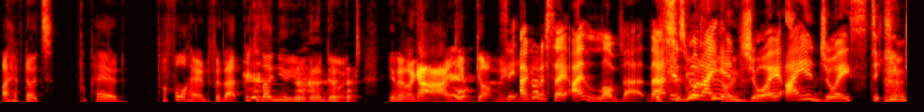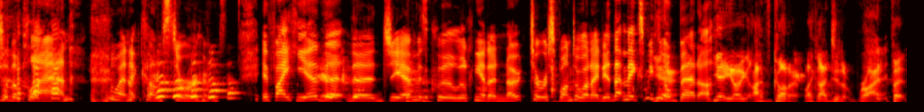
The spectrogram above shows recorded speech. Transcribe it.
I have notes prepared beforehand for that because I knew you were going to do it. You know, like ah, you got me. See, you I gotta say, I love that. That It's is what good I enjoy. I enjoy sticking to the plan when it comes to rooms. If I hear that the GM is clearly looking at a note to respond to what I did, that makes me yeah. feel better. Yeah, you're like I've got it. Like I did it right. But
